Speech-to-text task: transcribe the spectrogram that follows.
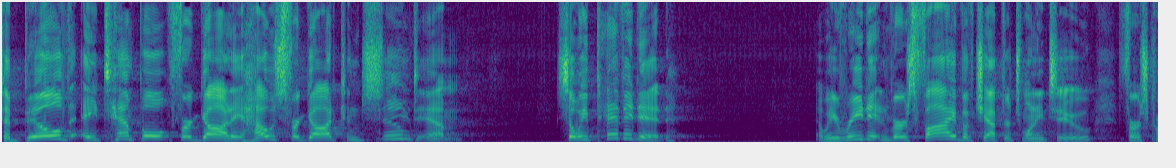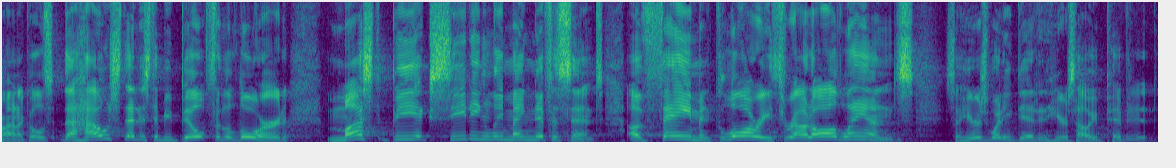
to build a temple for God, a house for God, consumed him. So he pivoted. And we read it in verse 5 of chapter 22, First Chronicles. The house that is to be built for the Lord must be exceedingly magnificent, of fame and glory throughout all lands. So here's what he did, and here's how he pivoted.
